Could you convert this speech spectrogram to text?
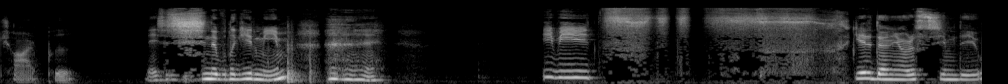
çarpı. Neyse şimdi buna girmeyeyim. evet. Geri dönüyoruz şimdi.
